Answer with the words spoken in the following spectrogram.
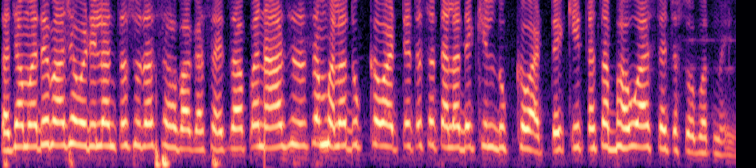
त्याच्यामध्ये माझ्या वडिलांचा सुद्धा सहभाग असायचा. पण आज जसं मला दुःख वाटते तसं त्याला देखील दुःख वाटते की त्याचा भाऊ आज त्याच्यासोबत नाही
